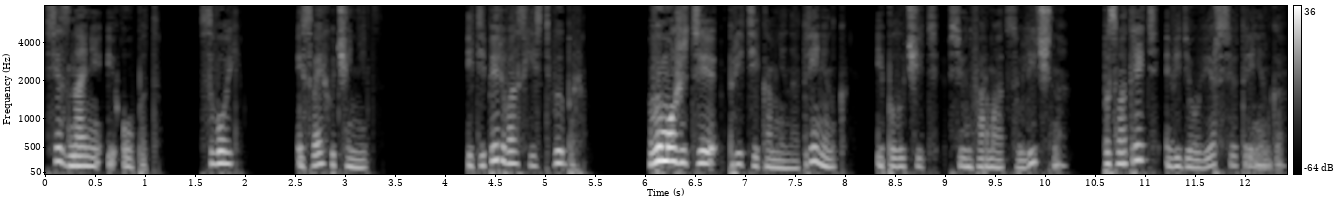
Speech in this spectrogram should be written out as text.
все знания и опыт, свой и своих учениц. И теперь у вас есть выбор. Вы можете прийти ко мне на тренинг и получить всю информацию лично, посмотреть видеоверсию тренинга.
